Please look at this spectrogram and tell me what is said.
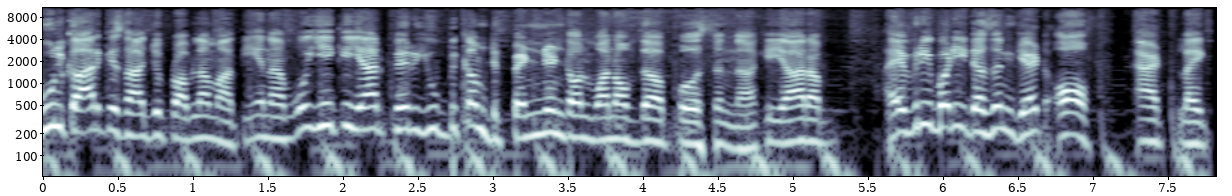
पूल कार के साथ जो प्रॉब्लम आती है ना वो ये कि यार फिर you become dependent on one of the person ना कि यार अब everybody doesn't get off at like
